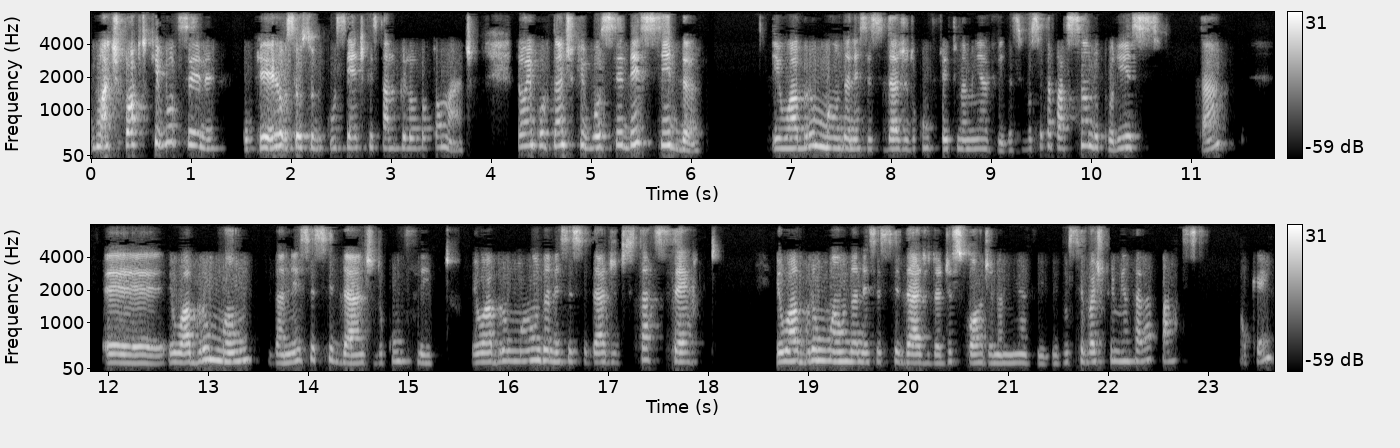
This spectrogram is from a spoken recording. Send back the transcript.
mais forte que você, né? Porque é o seu subconsciente que está no piloto automático. Então é importante que você decida. Eu abro mão da necessidade do conflito na minha vida. Se você está passando por isso, tá? É, eu abro mão da necessidade do conflito. Eu abro mão da necessidade de estar certo eu abro mão da necessidade da discórdia na minha vida e você vai experimentar a paz, ok?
